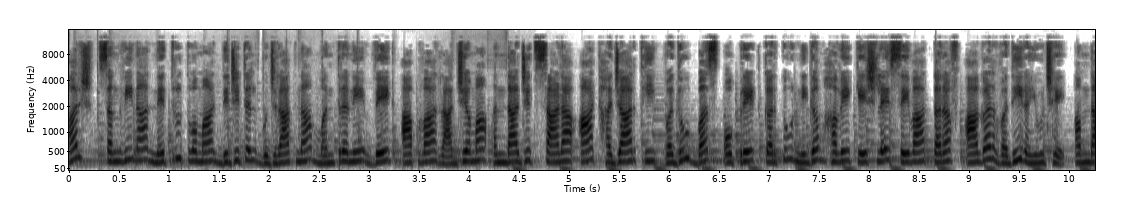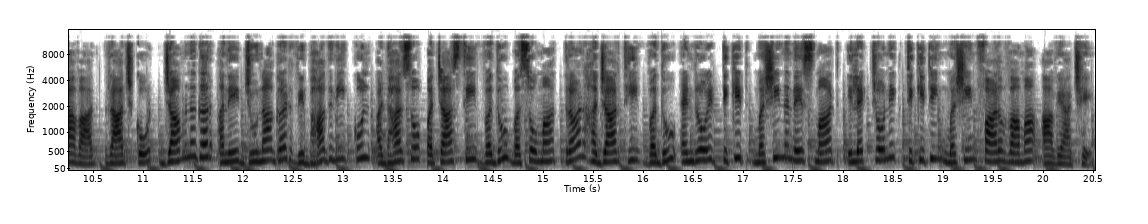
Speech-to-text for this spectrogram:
હર્ષ સંઘવીના નેતૃત્વમાં ડિજિટલ ગુજરાતના મંત્રને વેગ આપવા રાજ્યમાં અંદાજિત સાડા આઠ હજારથી વધુ બસ ઓપરેટ કરતું નિગમ હવે કેશલેસ સેવા તરફ આગળ વધી રહ્યું છે. અમદાવાદ, રાજકોટ, જામનગર અને જૂનાગઢ વિભાગની કુલ અઢારસો પચાસથી વધુ બસોમાં ત્રણ હજારથી વધુ એન્ડ્રોઇડ ટિકિટ મશીન અને સ્માર્ટ ઇલેક્ટ્રોનિક ટિકિટિંગ મશીન ફાળવવામાં આવ્યા છે.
